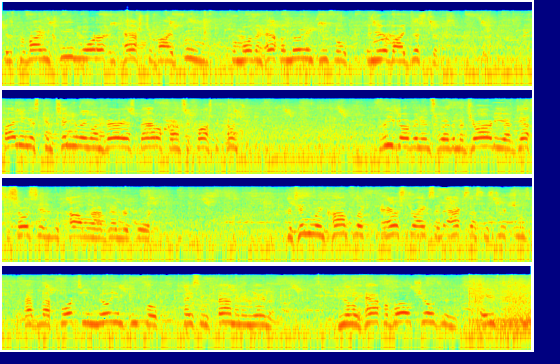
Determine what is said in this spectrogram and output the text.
It is providing clean water and cash to buy food for more than half a million people in nearby districts. Fighting is continuing on various battlefronts across the country. Three governments where the majority of deaths associated with cholera have been reported. Continuing conflict, airstrikes, and access restrictions have left 14 million people facing famine in Yemen. Nearly half of all children aged between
